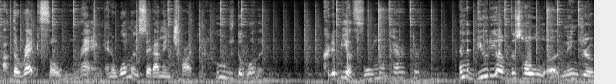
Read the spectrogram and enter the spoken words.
Uh, the red phone rang and a woman said, I'm in charge now. Who's the woman? Could it be a Fuma character? And the beauty of this whole uh, ninja,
